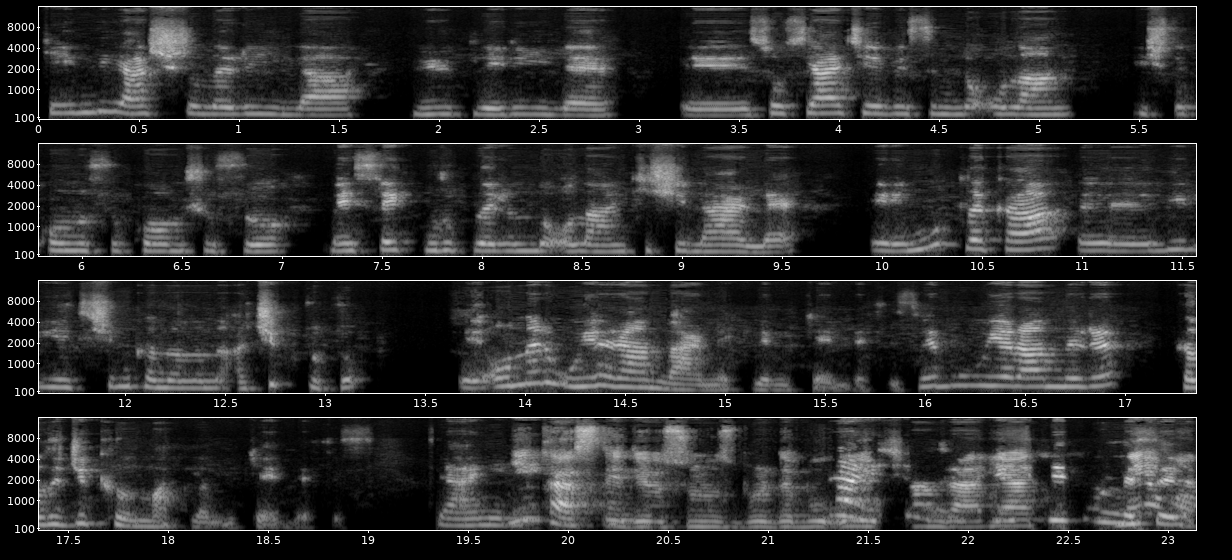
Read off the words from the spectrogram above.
kendi yaşlılarıyla, büyükleriyle, e, sosyal çevresinde olan işte konusu, komşusu, meslek gruplarında olan kişilerle e, mutlaka e, bir iletişim kanalını açık tutup e, onlara uyaran vermekle mükellefiz ve bu uyaranları kalıcı kılmakla mükellefiz. Yani Neyi kastediyorsunuz burada bu yani uyarandan? Yani mesela,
